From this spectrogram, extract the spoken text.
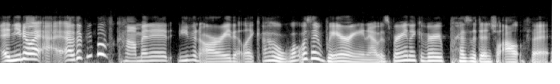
and you know, I, other people have commented, even Ari, that like, oh, what was I wearing? I was wearing like a very presidential outfit.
